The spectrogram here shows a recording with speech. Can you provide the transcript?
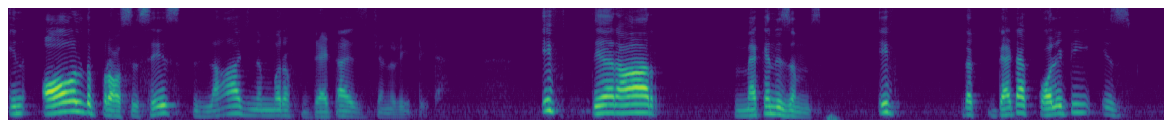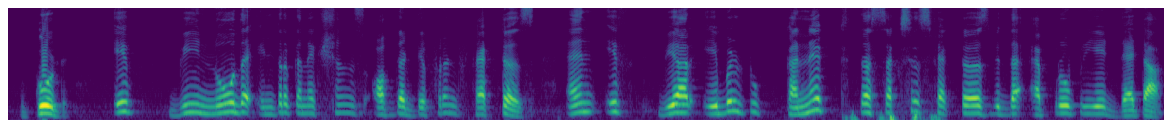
In all the processes large number of data is generated. If there are mechanisms, if the data quality is good, if we know the interconnections of the different factors and if we are able to connect the success factors with the appropriate data,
